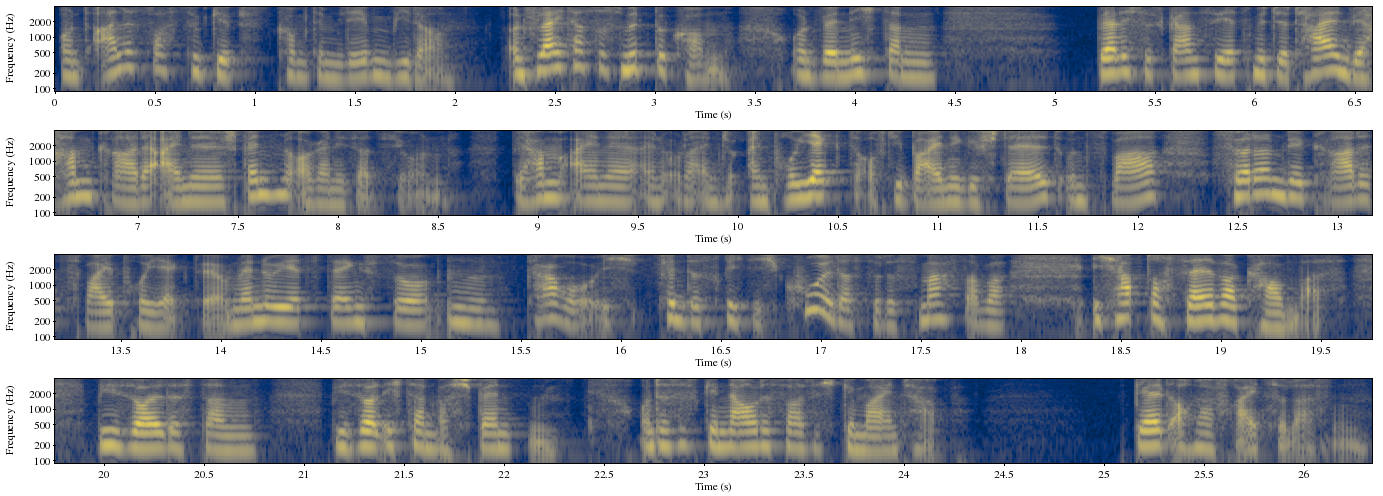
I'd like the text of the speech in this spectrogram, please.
Und alles, was du gibst, kommt im Leben wieder. Und vielleicht hast du es mitbekommen. Und wenn nicht, dann werde ich das Ganze jetzt mit dir teilen. Wir haben gerade eine Spendenorganisation. Wir haben eine, ein, oder ein, ein Projekt auf die Beine gestellt und zwar fördern wir gerade zwei Projekte. Und wenn du jetzt denkst so, hm, Caro, ich finde das richtig cool, dass du das machst, aber ich habe doch selber kaum was. Wie soll das dann, wie soll ich dann was spenden? Und das ist genau das, was ich gemeint habe. Geld auch mal freizulassen.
